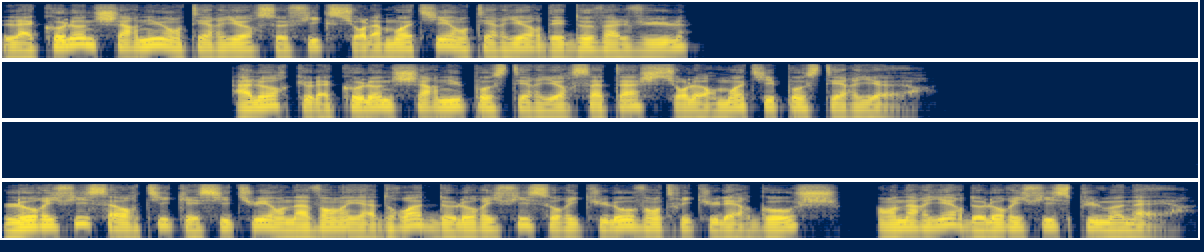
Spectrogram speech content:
La colonne charnue antérieure se fixe sur la moitié antérieure des deux valvules, alors que la colonne charnue postérieure s'attache sur leur moitié postérieure. L'orifice aortique est situé en avant et à droite de l'orifice auriculo-ventriculaire gauche, en arrière de l'orifice pulmonaire.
